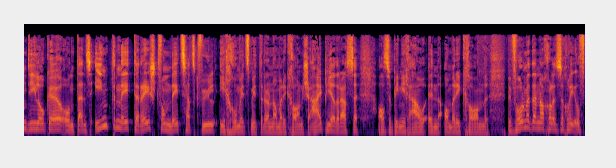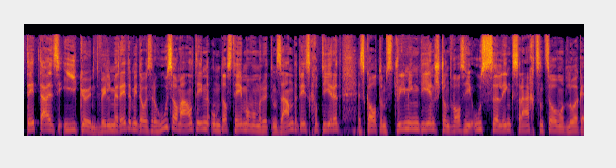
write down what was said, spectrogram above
Amiland einloggen und dann das Internet, der Rest vom Netz hat das Gefühl, ich komme jetzt mit einer amerikanischen IP-Adresse, also bin ich auch ein Amerikaner. Bevor wir dann nachher so ein bisschen auf Details eingehen, weil wir reden mit unserer Hausanwältin um das Thema, das wir heute am Sender diskutieren. Es geht um Streamingdienst und was ich aussen, links, rechts und so muss schauen.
